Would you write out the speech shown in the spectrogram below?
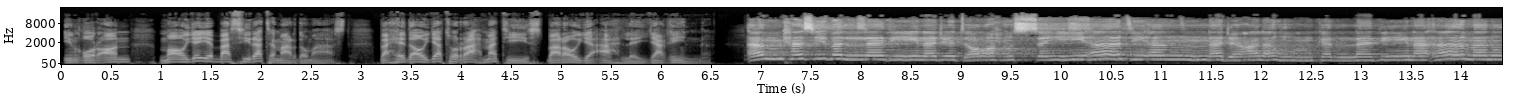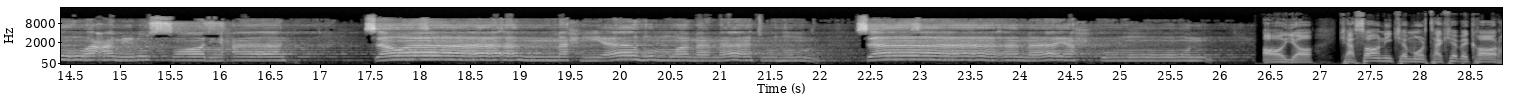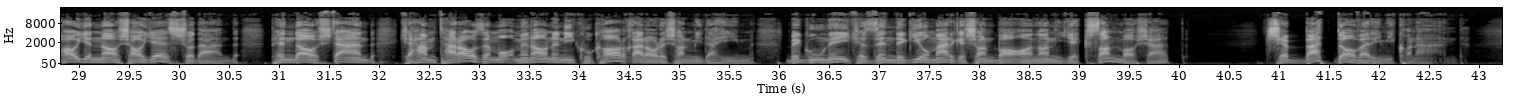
این قرآن مایه بصیرت مردم است و هدایت و رحمتی است برای أهل یقین. أم حسب الذين اجترحوا السيئات أن نجعلهم كالذين آمنوا وعملوا الصالحات؟ سواء محياهم ومماتهم ساء ما يحكمون. آیا کسانی که مرتکب کارهای ناشایست شدند پنداشتند که همتراز مؤمنان نیکوکار قرارشان می دهیم به گونه ای که زندگی و مرگشان با آنان یکسان باشد؟ چه بد داوری می کنند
